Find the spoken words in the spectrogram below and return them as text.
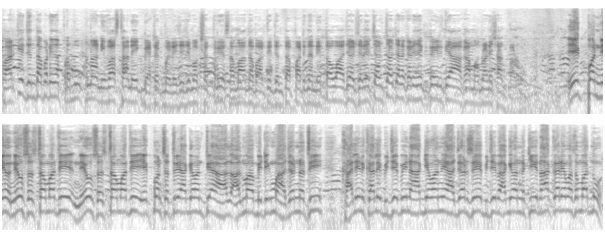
ભારતીય જનતા પાર્ટીના પ્રમુખના નિવાસસ્થાને એક બેઠક મળી છે જેમાં ક્ષત્રિય સમાજના ભારતીય જનતા પાર્ટીના નેતાઓ હાજર છે અને ચર્ચા વિચારણા કરી છે કે કઈ રીતે આ આખા મામલાને શાંત પાડવું. એક પણ નેવ નેવ સંસ્થામાંથી નેવ સંસ્થામાંથી એક પણ ક્ષત્રિય આગેવાન ત્યાં હાલ હાલમાં મિટિંગમાં હાજર નથી. ખાલી ને ખાલી બીજેપીના આગેવાન હાજર છે. બીજેપી આગેવાન નક્કી ના કરે એમાં સમાજનું.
